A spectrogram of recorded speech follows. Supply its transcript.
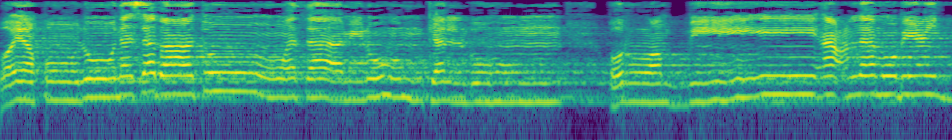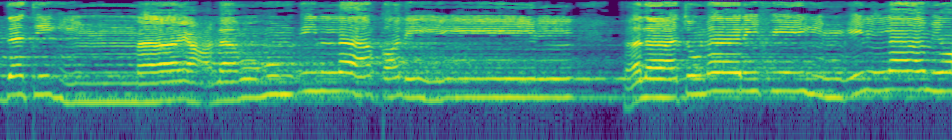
وَيَقُولُونَ سَبْعَةٌ وَثَامِنُهُمْ كَلْبُهُمْ ۚ قُل رَّبِّي أَعْلَمُ بِعِدَّتِهِم مَّا يَعْلَمُهُمْ إِلَّا قَلِيلٌ فَلَا تُمَارِ فِيهِمْ إِلَّا مِرَاءً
